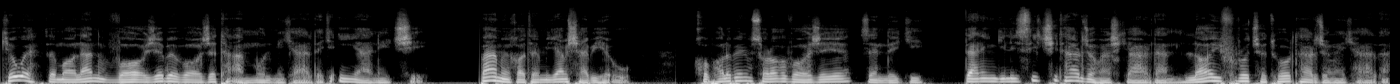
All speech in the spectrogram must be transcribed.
که او احتمالا واژه به واژه تأمل می‌کرده که این یعنی چی. به همین خاطر میگم شبیه او. خب حالا بریم سراغ واژه زندگی. در انگلیسی چی ترجمهش کردن؟ life رو چطور ترجمه کردن؟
